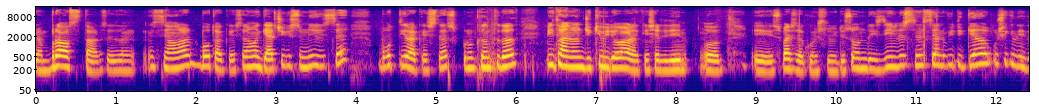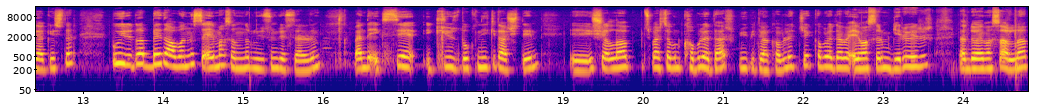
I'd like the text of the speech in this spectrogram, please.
Falan. Brawl Stars yazan insanlar bot arkadaşlar. Ama gerçek isimli ise bot değil arkadaşlar. Bunun kanıtı da bir tane önceki video var arkadaşlar. Dediğim o e, Supercell konuştuğum videosu. Onu da izleyebilirsiniz. Yani video genel bu şekildeydi arkadaşlar. Bu videoda bedava nasıl elmas alınır videosunu gösterdim. Ben de eksi 292 taştayım. Ee, inşallah Supercell bunu kabul eder. Büyük bir ihtimal kabul edecek. Kabul eder ve elmaslarımı geri verir. Ben de o elmaslarla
